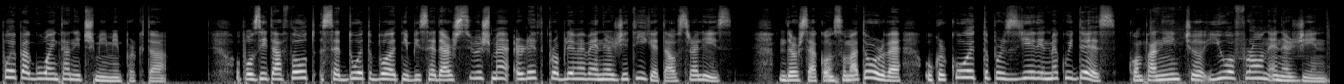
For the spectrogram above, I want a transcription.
po e paguajnë tani çmimin për këtë. Opozita thotë se duhet të bëhet një bisedë e arsyeshme rreth problemeve energjetike të Australisë, ndërsa konsumatorëve u kërkohet të përzgjedhin me kujdes kompaninë që ju ofron energjinë.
